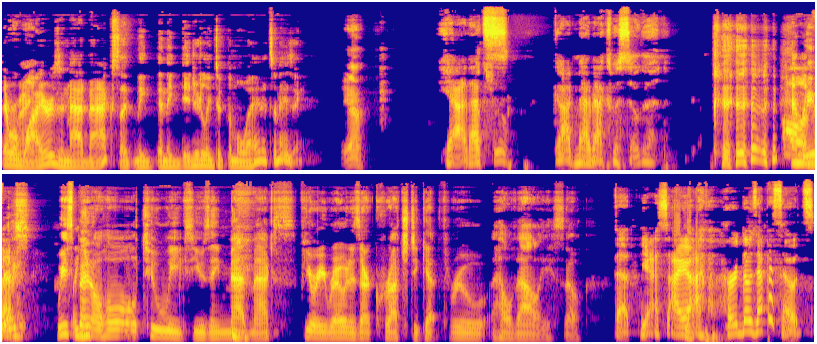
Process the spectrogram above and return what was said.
there were Right. wires in mad max like they and they digitally took them away that's amazing yeah. Yeah, that's, That's true. God. Mad Max was so good. and Oh, like we, we, that's we spent you- a whole two weeks using Mad Max Fury Road as our crutch to get through Hell Valley. So, That yes, I Yeah. I've heard those episodes.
